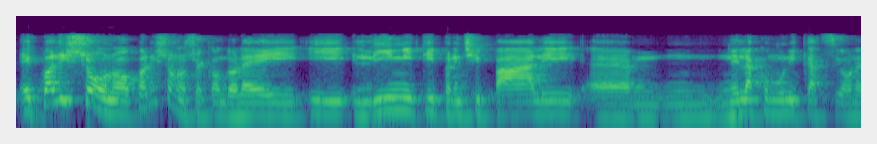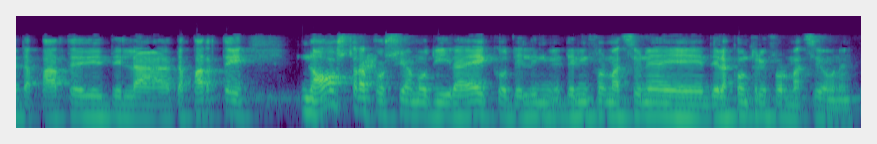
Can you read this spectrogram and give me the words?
E quali sono, quali sono, secondo lei i limiti principali ehm, nella comunicazione da parte, della, da parte nostra, possiamo dire, ecco, dell'informazione, della controinformazione?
